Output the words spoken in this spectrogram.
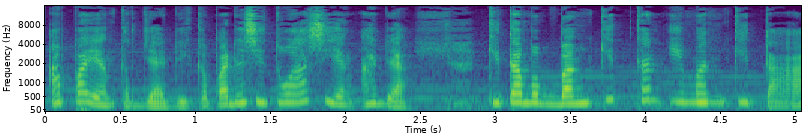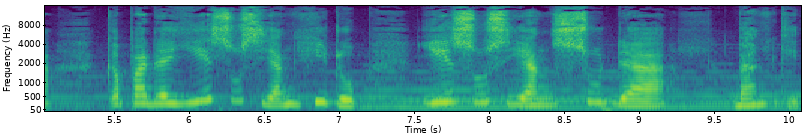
apa yang terjadi, kepada situasi yang ada. Kita membangkitkan iman kita kepada Yesus yang hidup, Yesus yang sudah bangkit.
